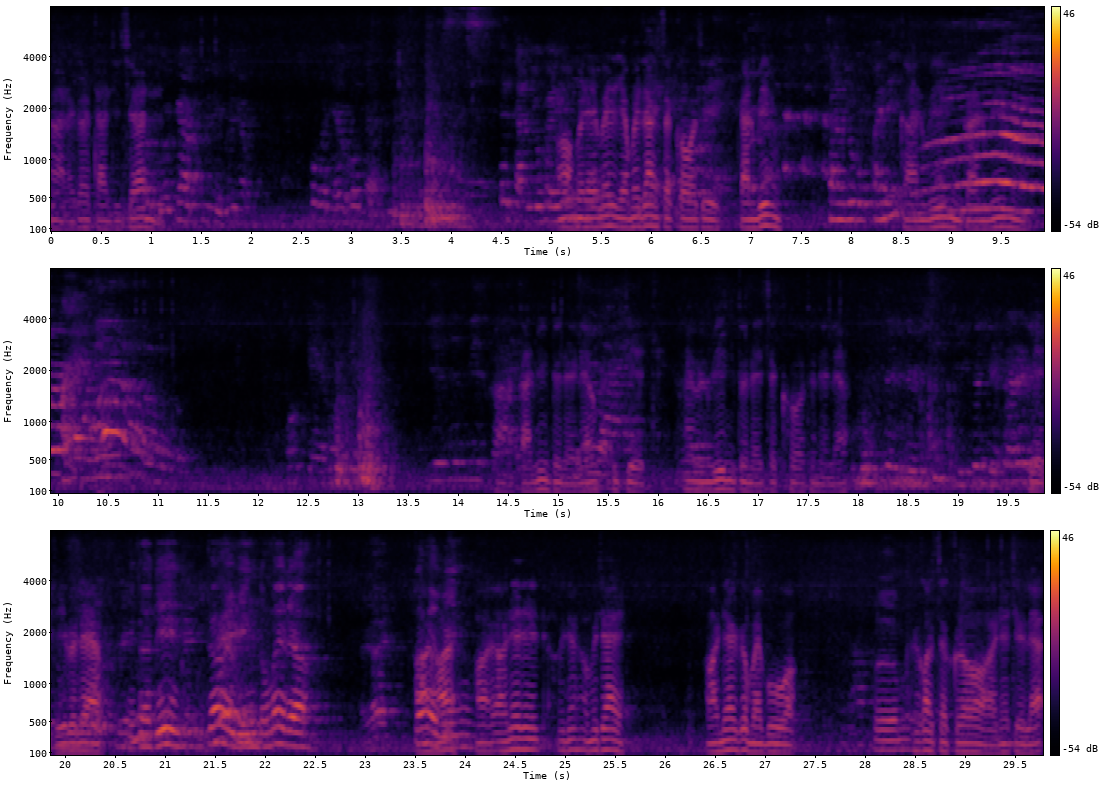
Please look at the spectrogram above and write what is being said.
อ่าแล้วก็ transition อ๋อไม่ได้ไม่ได้ยังไม่ตั้งสกอร์ทีการวิ่ง การวิ่งการวิ่งอ่าการวิ่งตัวไหนแล้วคือเกตให้มันวิ่งตัวไหนสกอร์ตัวไหนแล้วเกตที่ไปแล้วนี่แต่ดีได้วิ่งตรงไหนเดียวอ๋อได้อ๋อวิ่งอ๋ออันนี้นี่อันนี้ไม่ใช่อ๋อเนี่ยก็หมายบวก เพิ่มแล้วก็สกอร์อันนี้เจอแล้ว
